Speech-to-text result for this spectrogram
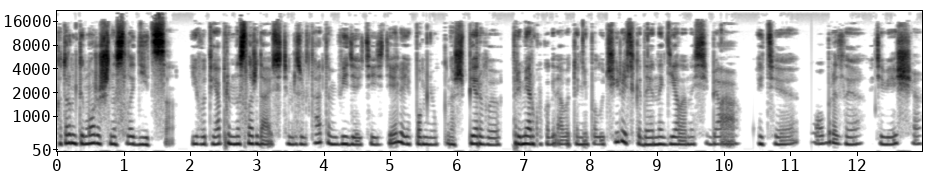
которым ты можешь насладиться. И вот я прям наслаждаюсь этим результатом, видя эти изделия. Я помню нашу первую примерку, когда вот они получились, когда я надела на себя эти образы, эти вещи.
